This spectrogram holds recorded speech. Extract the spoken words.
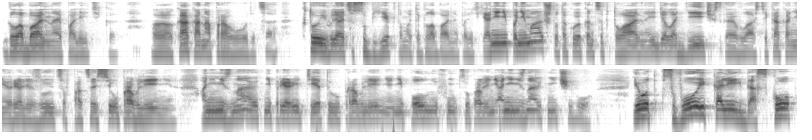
глобальная политика, э, как она проводится, кто является субъектом этой глобальной политики. Они не понимают, что такое концептуальная, идеологическая власть и как они реализуются в процессе управления. Они не знают ни приоритеты управления, ни полные функции управления. Они не знают ничего. И вот свой калейдоскоп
